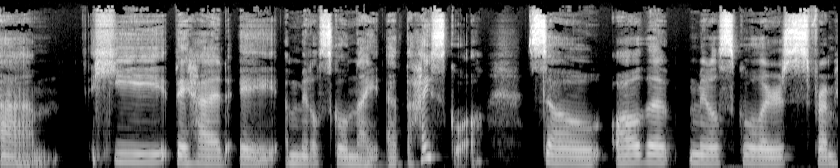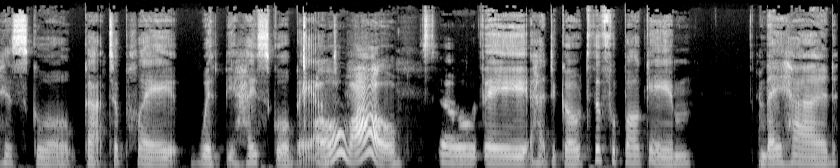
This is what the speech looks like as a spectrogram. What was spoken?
um, he they had a, a middle school night at the high school. So all the middle schoolers from his school got to play with the high school band. Oh wow. So they had to go to the football game. They had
